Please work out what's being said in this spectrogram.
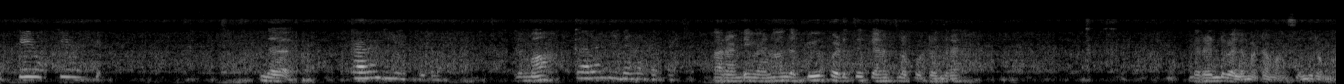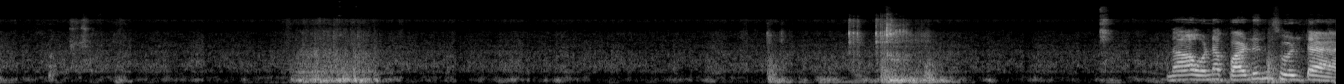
ஓகே ஓகே ஓகே. இந்த கரண்டி இதுமா கரண்டி தானே கட்டேன் கரண்டி வேணும். அந்த டியூப் எடுத்து கிணத்துல போட்டு வந்துடுறேன். இந்த ரெண்டு வேலை மட்டும் அவன் செஞ்சிடுமா நான் உன்னை படுன்னு சொல்லிட்டேன்.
